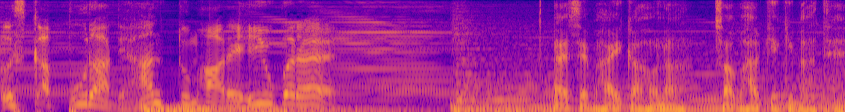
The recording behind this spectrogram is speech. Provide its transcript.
उसका पूरा ध्यान तुम्हारे ही ऊपर है। ऐसे भाई का होना सौभाग्य की बात है।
